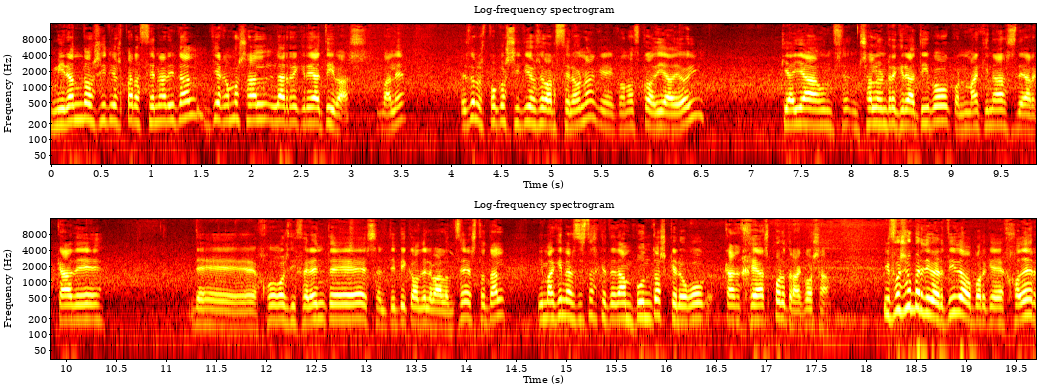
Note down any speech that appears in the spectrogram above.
mirando sitios para cenar y tal, llegamos a las recreativas, ¿vale? Es de los pocos sitios de Barcelona que conozco a día de hoy que haya un, un salón recreativo con máquinas de arcade, de juegos diferentes, el típico del baloncesto, tal, y máquinas de estas que te dan puntos que luego canjeas por otra cosa. Y fue súper divertido porque, joder,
